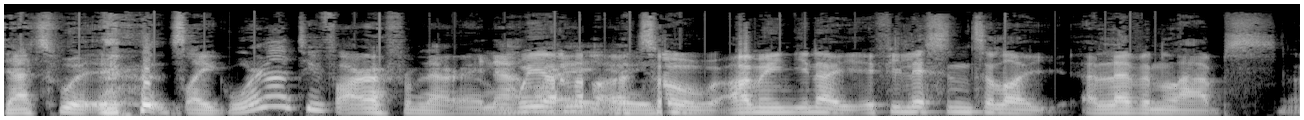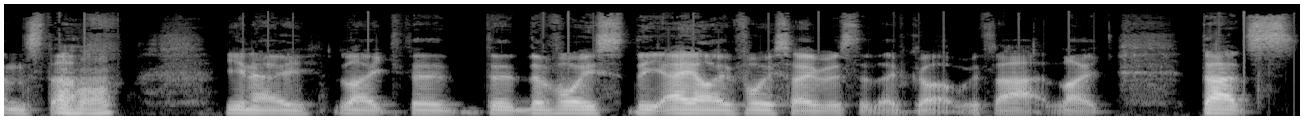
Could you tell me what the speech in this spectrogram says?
that's what it's like we're not too far off from that right now we are not I mean, at all. I mean, you know, if you listen to like Eleven Labs and stuff, Uh-huh. you know, like the, the the voice, the AI voiceovers that they've got with that, like that's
